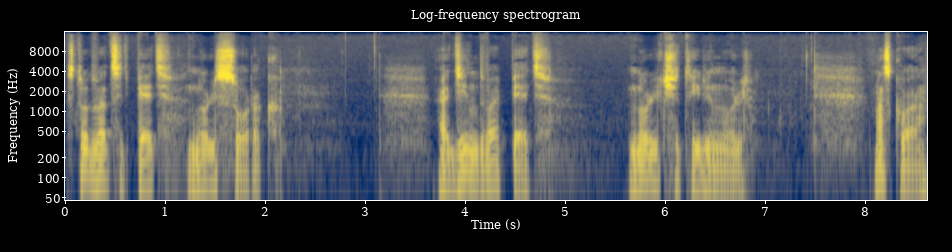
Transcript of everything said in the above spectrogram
125 040 125 040. Москва.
